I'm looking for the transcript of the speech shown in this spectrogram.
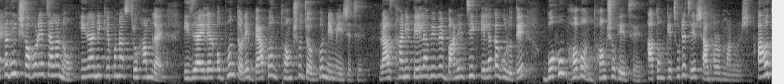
একাধিক শহরে চালানো ইরানি ক্ষেপণাস্ত্র হামলায় ইসরায়েলের অভ্যন্তরে ব্যাপক ধ্বংসযজ্ঞ নেমে এসেছে। রাজধানী তেল আবিবের বাণিজ্যিক এলাকাগুলোতে বহু ভবন ধ্বংস হয়েছে। আতঙ্কে ছুটেছে সাধারণ মানুষ। আহত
